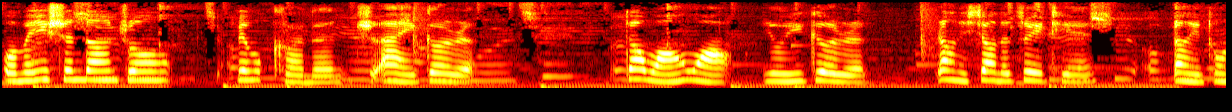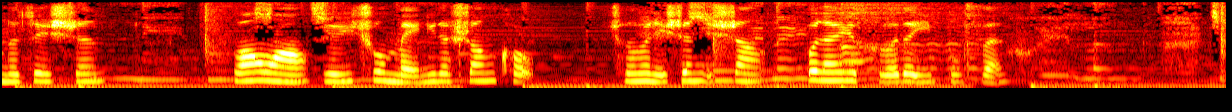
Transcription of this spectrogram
我们一生当中，并不可能只爱一个人，但往往有一个人，让你笑得最甜，让你痛得最深。往往有一处美丽的伤口，成为你身体上不能愈合的一部分。这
